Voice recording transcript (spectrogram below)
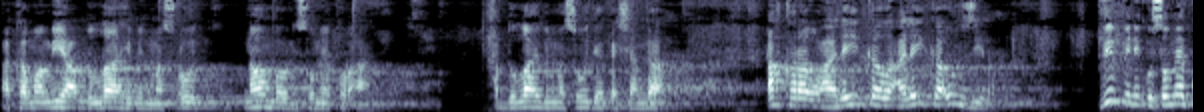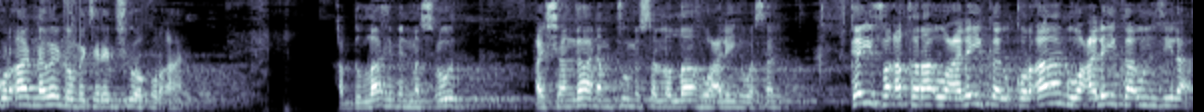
akamwambia Abdullah ibn Mas'ud naomba unisomee Qur'an Abdullah ibn Mas'ud akashangaa aqra'u alayka wa alayka unzila. Vipi nikusomee Qur'an na wewe ndio umeteremshiwa Qur'an? Abdullah ibn Mas'ud ashangaa na mtume sallallahu alayhi wasallam kaifa aqra'u alayka alquran wa alayka unzila?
